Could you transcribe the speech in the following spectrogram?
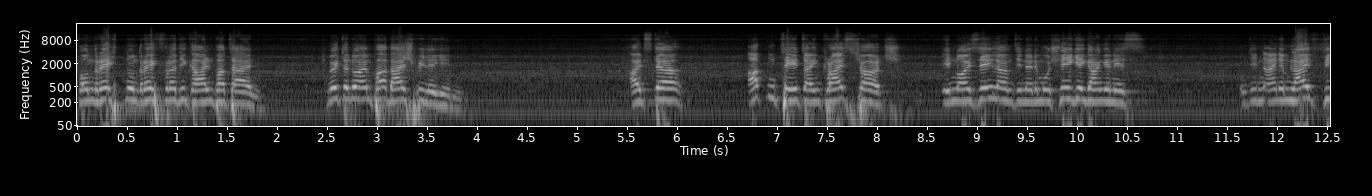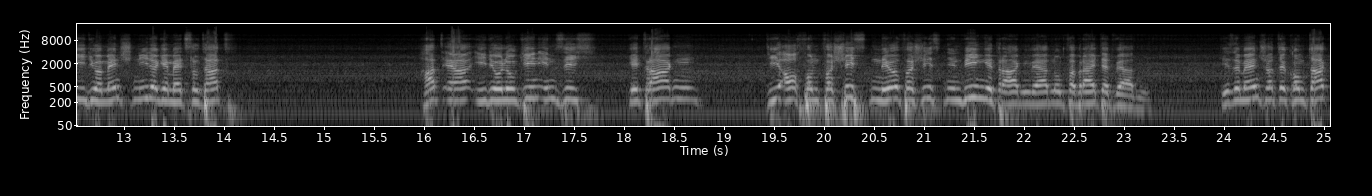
von rechten und rechtsradikalen Parteien. Ich möchte nur ein paar Beispiele geben. Als der Attentäter in Christchurch in Neuseeland in eine Moschee gegangen ist und in einem Live-Video Menschen niedergemetzelt hat, hat er Ideologien in sich getragen, die auch von Faschisten, Neofaschisten in Wien getragen werden und verbreitet werden. Dieser Mensch hatte Kontakt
